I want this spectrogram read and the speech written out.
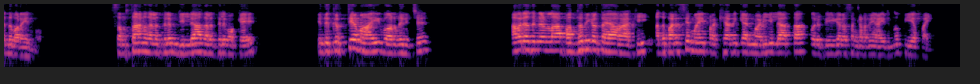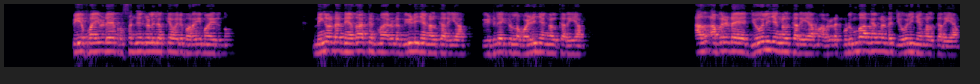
എന്ന് പറയുമ്പോൾ സംസ്ഥാന തലത്തിലും ജില്ലാ തലത്തിലുമൊക്കെ ഇത് കൃത്യമായി വേർതിരിച്ച് അവരതിനുള്ള പദ്ധതികൾ തയ്യാറാക്കി. അത് പരസ്യമായി പ്രഖ്യാപിക്കാൻ മടിയില്ലാത്ത ഒരു ഭീകര സംഘടനയായിരുന്നു P F I P F ഐയുടെ പ്രസംഗങ്ങളിലൊക്കെ അവർ പറയുമായിരുന്നു നിങ്ങളുടെ നേതാക്കന്മാരുടെ വീട് ഞങ്ങൾക്കറിയാം വീട്ടിലേക്കുള്ള വഴി ഞങ്ങൾക്കറിയാം അത് അവരുടെ ജോലി ഞങ്ങൾക്കറിയാം അവരുടെ കുടുംബാംഗങ്ങളുടെ ജോലി ഞങ്ങൾക്കറിയാം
